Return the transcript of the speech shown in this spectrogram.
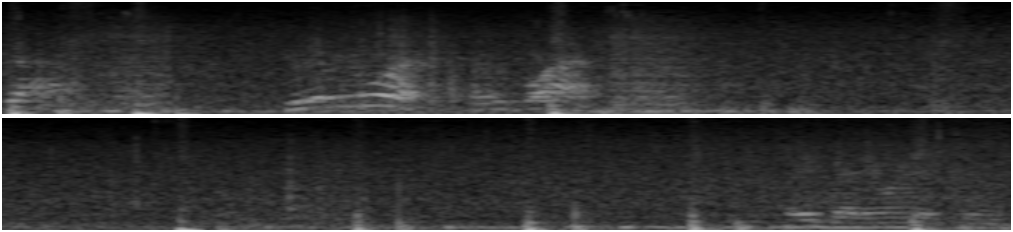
Do whatever you want. Have a blast. Hey, Betty, what are you doing?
